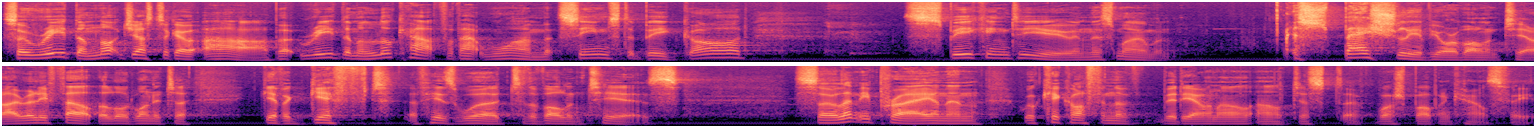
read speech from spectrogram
So read them not just to go, ah, but read them and look out for that one that seems to be God speaking to you in this moment especially if you're a volunteer. I really felt the Lord wanted to give a gift of His word to the volunteers. So let me pray, and then we'll kick off in the video, and I'll, I'll just uh, wash Bob and Carol's feet.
